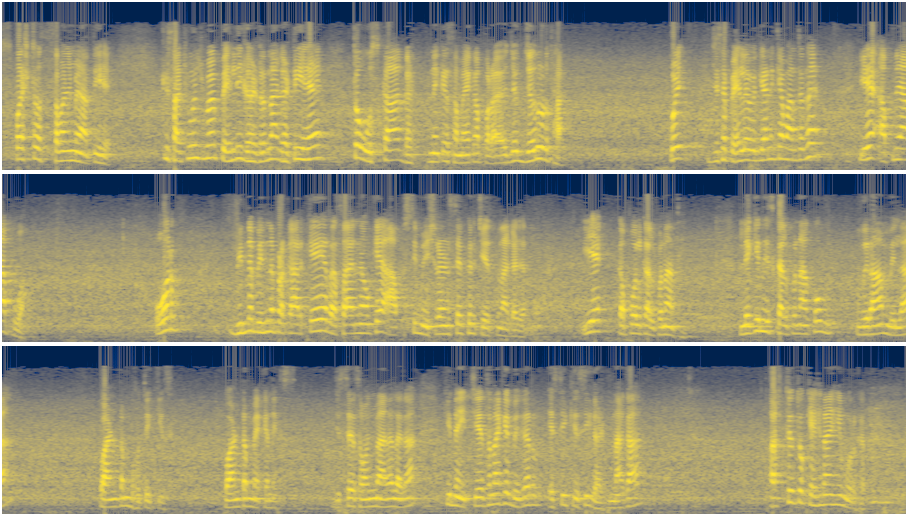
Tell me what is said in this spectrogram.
स्पष्ट समझ में आती है कि सचमुच में पहली घटना घटी है तो उसका घटने के समय का प्रायोजक ज़रूर था। कोई, जिसे पहले वैज्ञानिक क्या मानते थे? यह अपने आप हुआ। और भिन्न भिन्न प्रकार के रसायनों के आपसी मिश्रण से फिर चेतना का जन्म हुआ। यह एक कपोल कल्पना थी, लेकिन इस कल्पना को विराम मिला क्वांटम भौतिकी से क्वांटम मैकेनिक्स जिससे समझ में आने लगा कि नहीं, चेतना के बिगैर ऐसी किसी घटना का अस्तित्व तो कहना ही मूर्ख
